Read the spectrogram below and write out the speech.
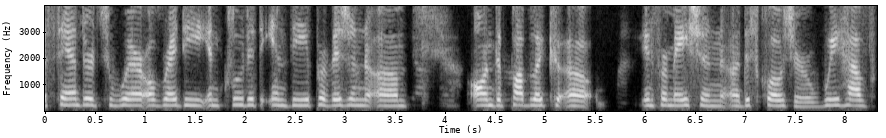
standards were already included in the provision um, on the public uh, information uh, disclosure. We have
